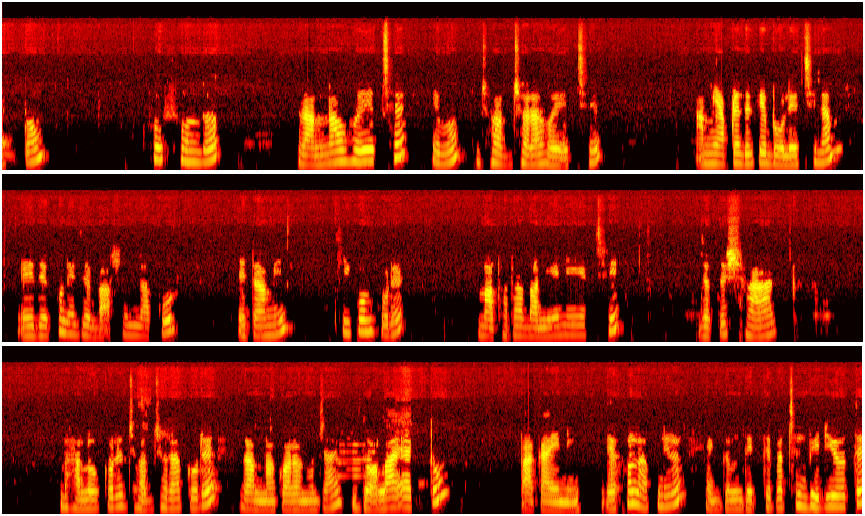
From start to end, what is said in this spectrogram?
একদম খুব সুন্দর রান্নাও হয়েছে এবং ঝরঝরা হয়েছে। আমি আপনাদেরকে বলেছিলাম, এই দেখুন, এই যে বাঁশের লাকুর এটা আমি চিকন করে মাথাটা বানিয়ে নিয়েছি, যাতে শাক ভালো করে ঝরঝরা করে রান্না করানো যায়। দলা একদম পাকায়নি। দেখুন আপনারা, একদম দেখতে পাচ্ছেন ভিডিওতে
